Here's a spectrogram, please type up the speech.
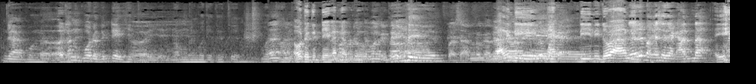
Enggak, gue enggak. Oh, kan gue udah gede sih Oh, iya, iya, Nggak mungkin gue titipin. Tahu. oh udah gede kan nggak bro Emang gede gede. ya? Perasaan lu kan. paling di Iya. di ini doang Enggak ada pakai saya kanda. Iya.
